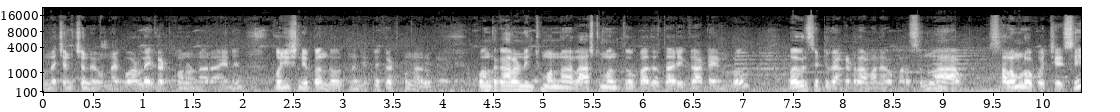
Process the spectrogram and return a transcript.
ఉన్నాయి చిన్న చిన్నవి ఉన్నాయి. గోడలు కట్టుకొని ఉన్నారు ఆయన. పొజిషన్ ఇబ్బంది అవుతుందని చెప్పి కట్టుకున్నారు. కొంతకాలం నుంచి మొన్న లాస్ట్ మంత్ పదో తారీఖు ఆ టైంలో బవిరిశెట్టి వెంకటరామ అనే ఒక పర్సన్ ఆ స్థలంలోకి వచ్చేసి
